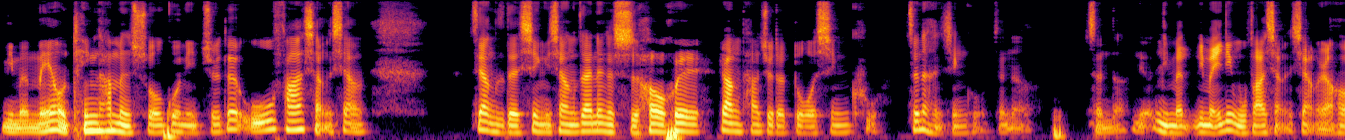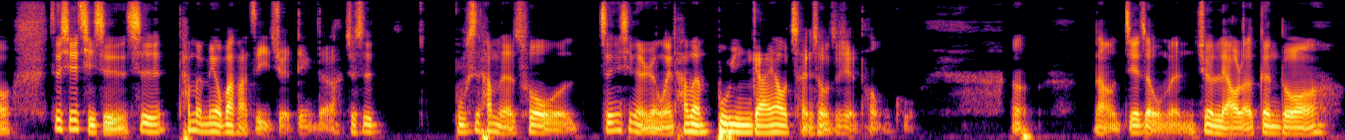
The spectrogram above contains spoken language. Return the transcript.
你们没有听他们说过，你绝对无法想象这样子的形象在那个时候会让他觉得多辛苦，真的很辛苦，真的。真的，你你们你们一定无法想象，然后这些其实是他们没有办法自己决定的，就是不是他们的错。我真心的认为他们不应该要承受这些痛苦。嗯，然后接着我们就聊了更多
